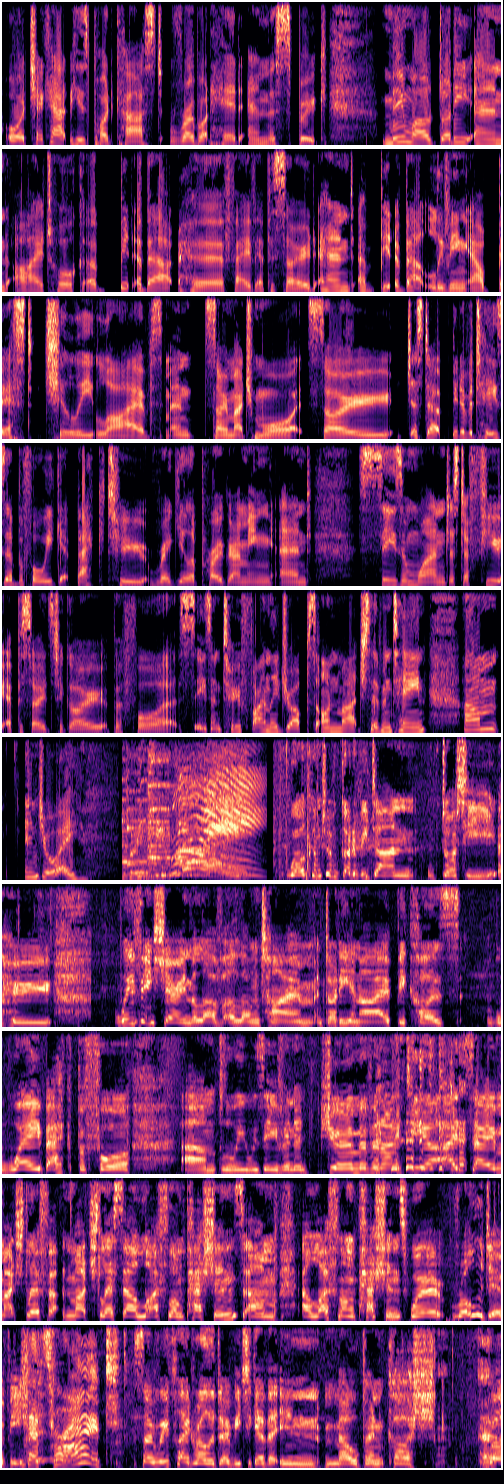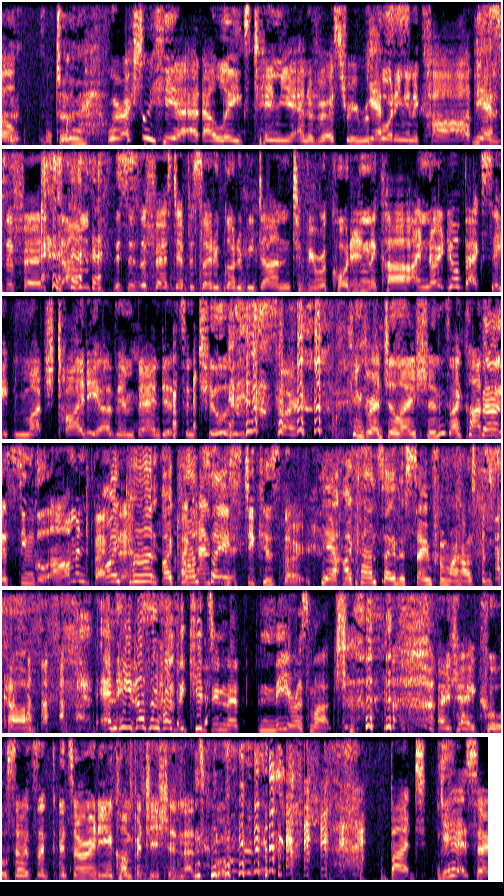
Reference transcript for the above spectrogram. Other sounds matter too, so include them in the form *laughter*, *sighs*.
or check out his podcast Robot Head and the Spook. Meanwhile, Dottie and I talk a bit about her fave episode and a bit about living our best chilly lives and so much more. So, just a bit of a teaser before we get back to regular programming and season one, just a few episodes to go before season two finally drops on March 17. Um, enjoy. Welcome to Gotta Be Done, Dottie, who we've been sharing the love a long time, Dottie and I, because way back before um, Bluey was even a germ of an idea. *laughs* I'd say much less, much less our lifelong passions. Um, our lifelong passions were roller derby. That's right. So we played roller derby together in Melbourne. Gosh. Well, *laughs* we're actually here at our league's 10 year anniversary, recording Yes. in a car. This Yes. is the first. Um, *laughs* this is the first episode of Got to Be Done to be recorded in a car. I note your back seat much tidier than Bandits and Chili's. *laughs* So, congratulations! I can't see a single almond back I there. can't- I can't I can say- see stickers though. Yeah, I can't say the same for my husband's car. and he doesn't have the kids in it near as much. Okay, cool. So it's a, it's already a competition. That's cool. But yeah, so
